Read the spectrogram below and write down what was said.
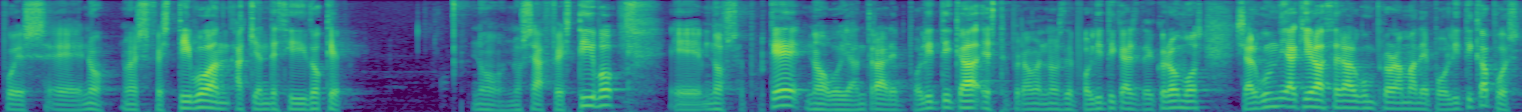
pues eh, no, no es festivo. Aquí han decidido que no, no sea festivo, eh, no sé por qué, no voy a entrar en política, este programa no es de política, es de cromos. Si algún día quiero hacer algún programa de política, pues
